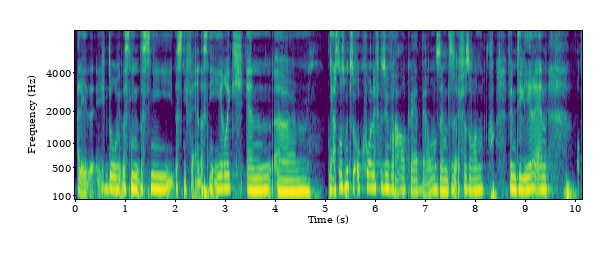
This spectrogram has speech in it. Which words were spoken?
Allee, ik bedoel, dat is niet, dat is niet, dat is niet fijn, dat is niet eerlijk. En ehm, ja, soms moeten ze ook gewoon even hun verhaal kwijt bij ons. En moeten ze even zo van ventileren. En op,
